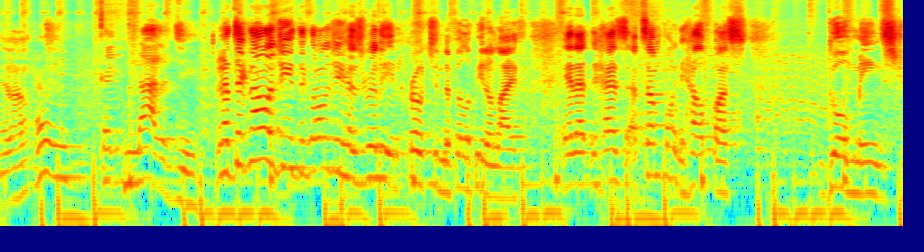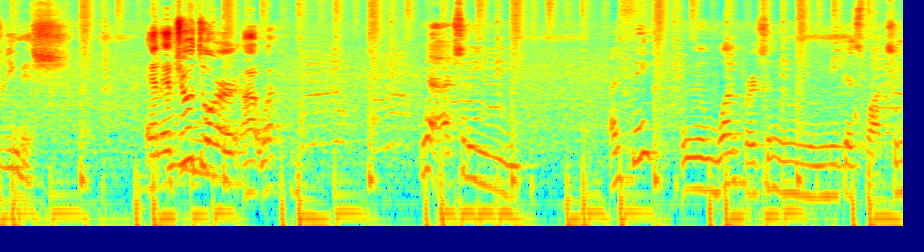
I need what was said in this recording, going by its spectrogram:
You know, I mean, technology. now, technology technology has really encroached in the Filipino life, and it has at some point helped us go mainstreamish. And and true to our uh, what? Yeah, actually, I think one person Mika's watching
